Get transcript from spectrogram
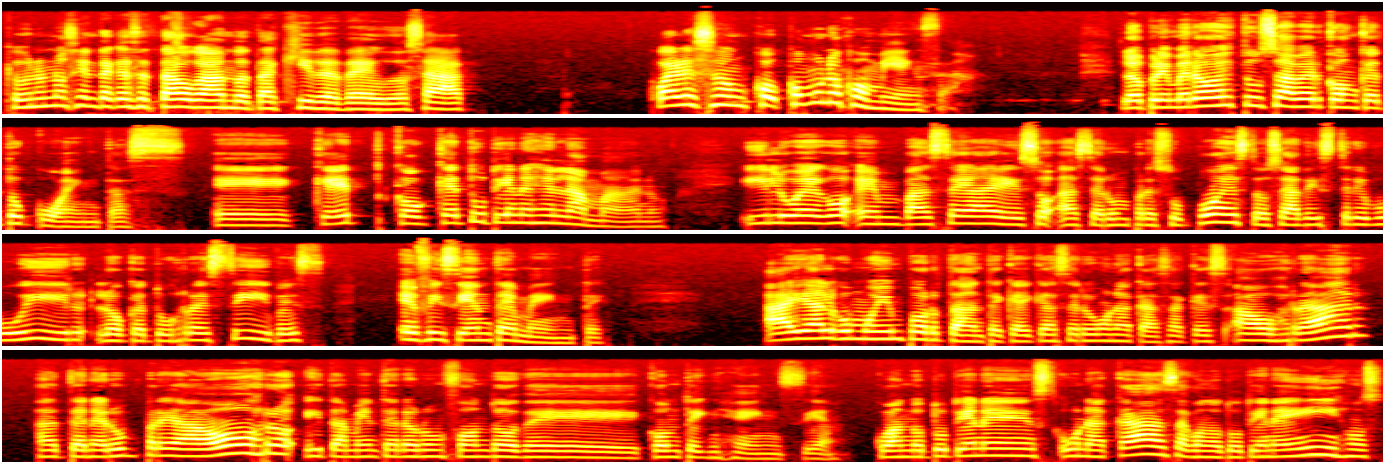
que uno no siente que se está ahogando hasta aquí de deuda? O sea, ¿cuáles son, cómo uno comienza? Lo primero es tú saber con qué tú cuentas, eh, qué, con qué tú tienes en la mano. Y luego, en base a eso, hacer un presupuesto, o sea, distribuir lo que tú recibes eficientemente. Hay algo muy importante que hay que hacer en una casa, que es ahorrar, a tener un preahorro y también tener un fondo de contingencia. Cuando tú tienes una casa, cuando tú tienes hijos,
